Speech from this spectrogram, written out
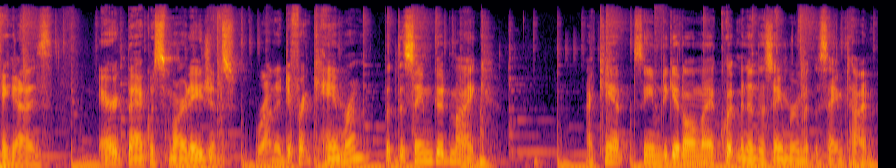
Hey guys, Eric back with Smart Agents. We're on a different camera, but the same good mic. I can't seem to get all my equipment in the same room at the same time.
